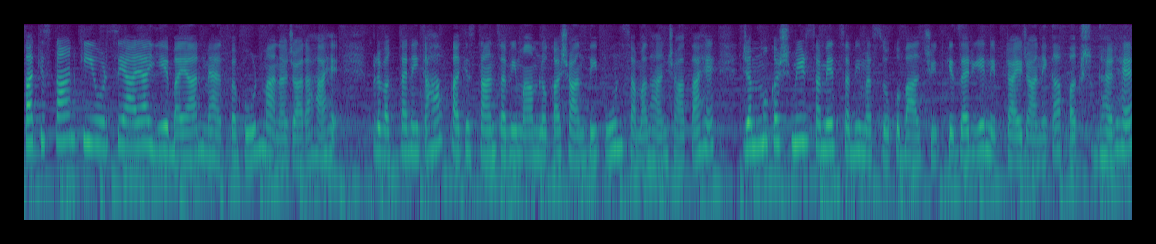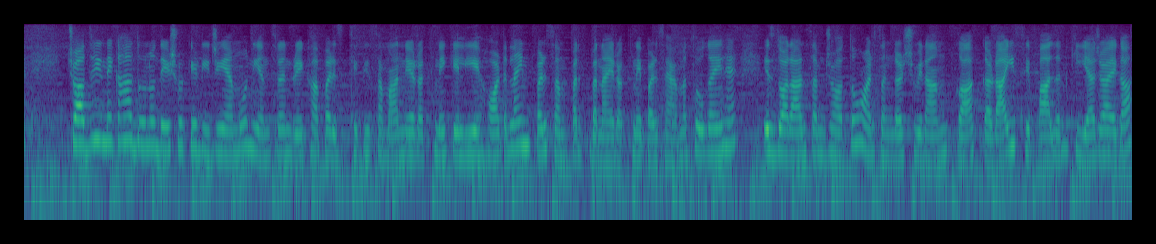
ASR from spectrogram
पाकिस्तान की ओर से आया ये बयान महत्वपूर्ण माना जा रहा है। प्रवक्ता ने कहा, पाकिस्तान सभी मामलों का शांतिपूर्ण समाधान चाहता है। जम्मू कश्मीर समेत सभी मसलों को बातचीत के ज़रिए निपटाए जाने का पक्ष घर है। चौधरी ने कहा, दोनों देशों के डीजीएमओ नियंत्रण रेखा पर स्थिति सामान्य रखने के लिए हॉटलाइन पर संपर्क बनाए रखने पर सहमत हो गए हैं। इस दौरान समझौतों और संघर्ष विराम का कड़ाई से पालन किया जाएगा।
